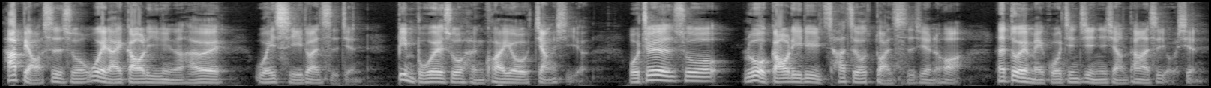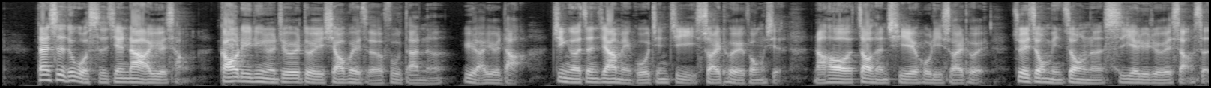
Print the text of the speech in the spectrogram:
他表示说，未来高利率呢还会维持一段时间，并不会说很快又降息了。我觉得说，如果高利率它只有短时间的话，那对于美国经济影响当然是有限。但是如果时间拉得越长，高利率呢就会对消费者的负担呢越来越大，进而增加美国经济衰退的风险，然后造成企业获利衰退，最终民众呢失业率就会上升。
